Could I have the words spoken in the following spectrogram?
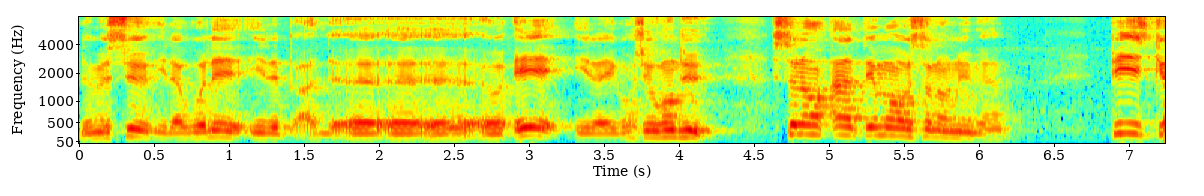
le monsieur, il a volé, il est, euh, euh, euh, et il a égorgé vendu, selon un témoin ou selon lui-même, puisque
